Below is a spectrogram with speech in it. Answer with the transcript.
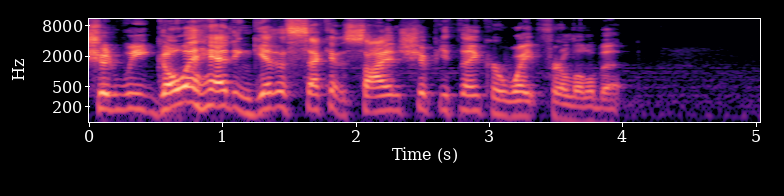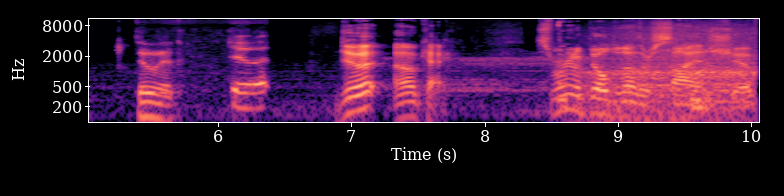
Should we go ahead and get a second science ship, you think, or wait for a little bit? Do it. Do it. Do it? Okay. So we're going to build another science ship.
